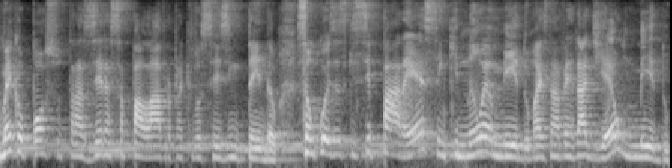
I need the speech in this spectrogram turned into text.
como é que eu posso trazer essa palavra para que vocês entendam? São coisas que se parecem que não é medo, mas na verdade é o medo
